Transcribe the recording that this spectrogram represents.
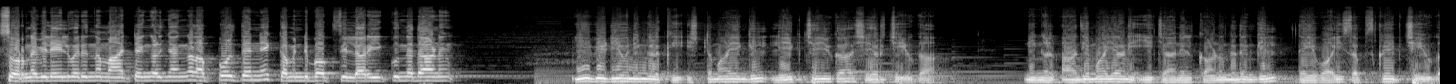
സ്വർണവിലയിൽ വരുന്ന മാറ്റങ്ങൾ ഞങ്ങൾ അപ്പോൾ തന്നെ കമന്റ് ബോക്സിൽ അറിയിക്കുന്നതാണ്. ഈ വീഡിയോ നിങ്ങൾക്ക് ഇഷ്ടമായെങ്കിൽ ലൈക്ക് ചെയ്യുക ഷെയർ ചെയ്യുക. നിങ്ങൾ ആദ്യമായാണ് ഈ ചാനൽ കാണുന്നതെങ്കിൽ ദയവായി സബ്സ്ക്രൈബ് ചെയ്യുക.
